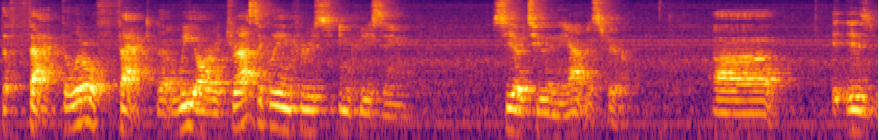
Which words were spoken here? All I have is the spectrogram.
the, the fact, the literal fact that we are drastically increase, increasing CO2 in the atmosphere. Uh, is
